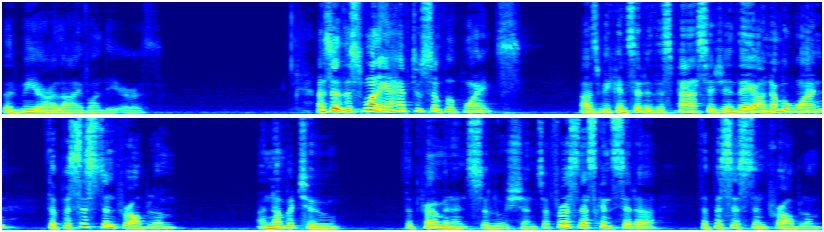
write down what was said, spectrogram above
that we are alive on the earth. And so this morning, I have two simple points as we consider this passage, and they are number one, the persistent problem, and number two, the permanent solution. So, first, let's consider the persistent problem.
